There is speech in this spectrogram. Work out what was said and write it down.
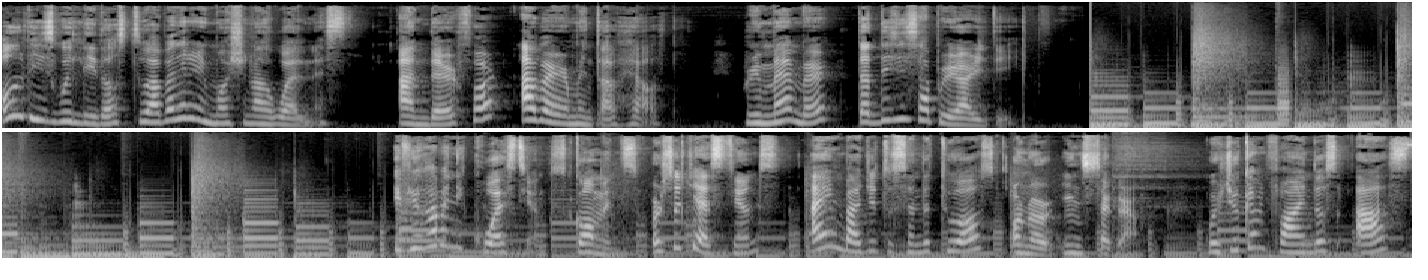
All this will lead us to a better emotional wellness and therefore a better mental health. Remember that this is a priority. If you have any questions, comments, or suggestions, I invite you to send it to us on our Instagram, where you can find us as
